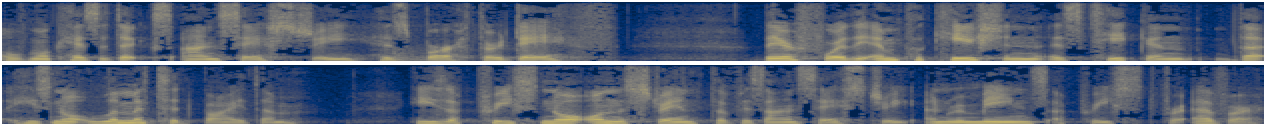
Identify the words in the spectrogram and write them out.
of Melchizedek's ancestry, his birth or death. Therefore, the implication is taken that he's not limited by them. He's a priest not on the strength of his ancestry and remains a priest forever.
